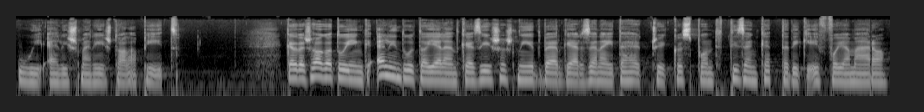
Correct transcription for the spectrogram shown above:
új elismerést alapít. Kedves hallgatóink, elindult a jelentkezés a Schneidberger Zenei Tehetségközpont 12. évfolyamára.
